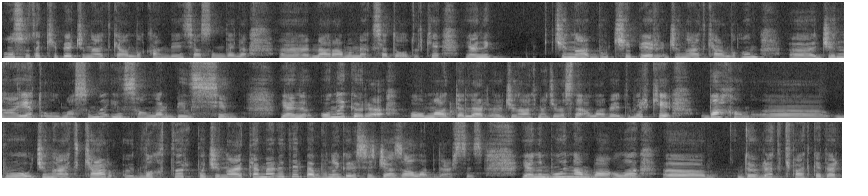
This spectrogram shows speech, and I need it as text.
Onsuz da kiber cinayətkarlıq konvensiyasında elə məramı məqsədi odur ki, yəni bu kiber cinayətkarlığın e, cinayət olmasını insanlar bilsin. Yəni ona görə o maddələr e, cinayət məcəlləsinə əlavə edilir ki, baxın, e, bu cinayətkarlıqdır, bu cinayət əməlidir və buna görə siz cəza ala bilərsiniz. Yəni bu ilə bağlı dövlət kifayət qədər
